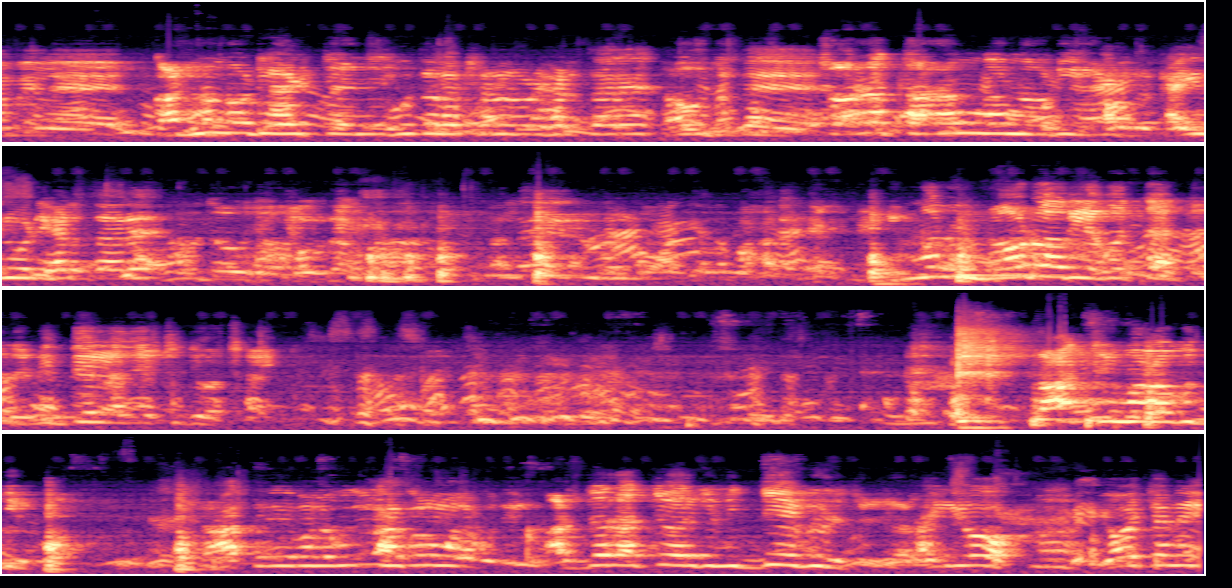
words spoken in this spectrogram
ಆಮೇಲೆ ಕಣ್ಣು ನೋಡಿ ಹೇಳ್ತೇನೆ. ಭೂತ ಲಕ್ಷಣ ನೋಡಿ ಹೇಳ್ತಾರೆ. ಹೌದು ಸ್ವರ ತರಂಗ ನೋಡಿ ಅವ್ರ ಕೈ ನೋಡಿ ಹೇಳ್ತಾರೆ. ನಿಮ್ಮನ್ನು ನೋಡುವಾಗ್ಲೇ ಗೊತ್ತಾಗ್ತದೆ ನಿದ್ದೆ ಇಲ್ಲದೆ ಎಷ್ಟು ದಿವಸ ಆಯ್ತು. ರಾತ್ರಿ ಮಲಗುದಿಲ್ಲ. ರಾತ್ರಿ ಮಲಗುದಿಲ್ಲ ಹಗಲು ಮಲಗುದಿಲ್ಲ. ಅರ್ಧರಾತ್ರಿವರೆಗೆ ನಿದ್ದೆಯೇ ಬೀಳುದಿಲ್ಲ ಅಯ್ಯೋ ಯೋಚನೆ.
